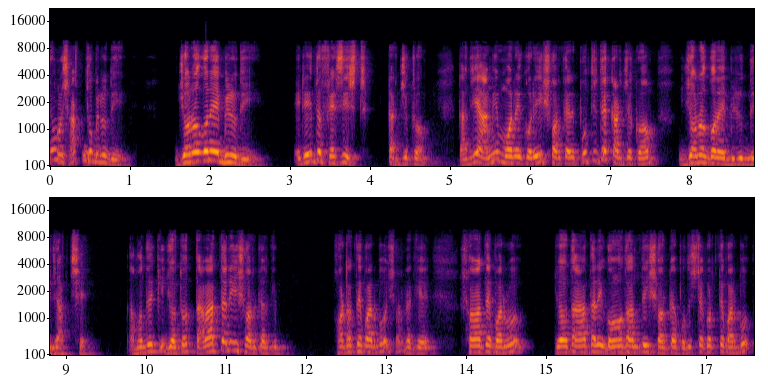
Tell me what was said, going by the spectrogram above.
জনস্বার্থ বিরোধী, জনগণের বিরোধী। এটাই তো ফ্যাসিস্ট কার্যক্রম। কাজে আমি মনে করি সরকারের প্রতিটা কার্যক্রম জনগণের বিরুদ্ধে যাচ্ছে। আমাদের কি যত তাড়াতাড়ি সরকারকে হটাতে পারব, সরকারকে সরাতে পারব। যত তাড়াতাড়ি গণতান্ত্রিক সরকার প্রতিষ্ঠা করতে পারব,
